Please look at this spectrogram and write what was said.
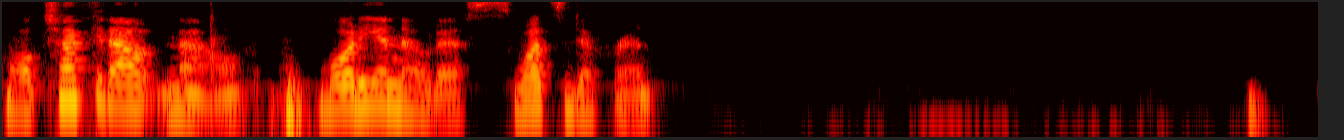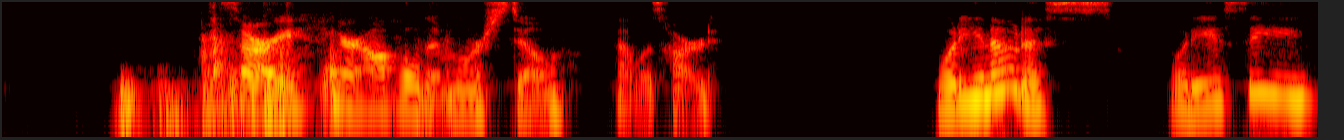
Well, check it out now. What do you notice? What's different? Sorry, here, I'll hold it more still. That was hard. What do you notice? What do you see?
